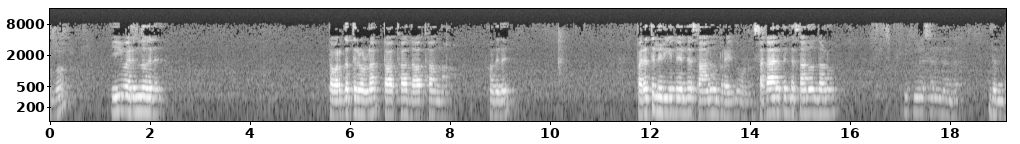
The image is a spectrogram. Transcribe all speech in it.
അപ്പോ ഈ വരുന്നതിന് തവർഗത്തിലുള്ള താഥ ദാഥ എന്ന അതിന് പരത്തിലിരിക്കുന്നതിന്റെ സ്ഥാനവും പ്രയത്നമാണ് സകാരത്തിന്റെ സ്ഥാനം എന്താണ്? ദന്ത.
